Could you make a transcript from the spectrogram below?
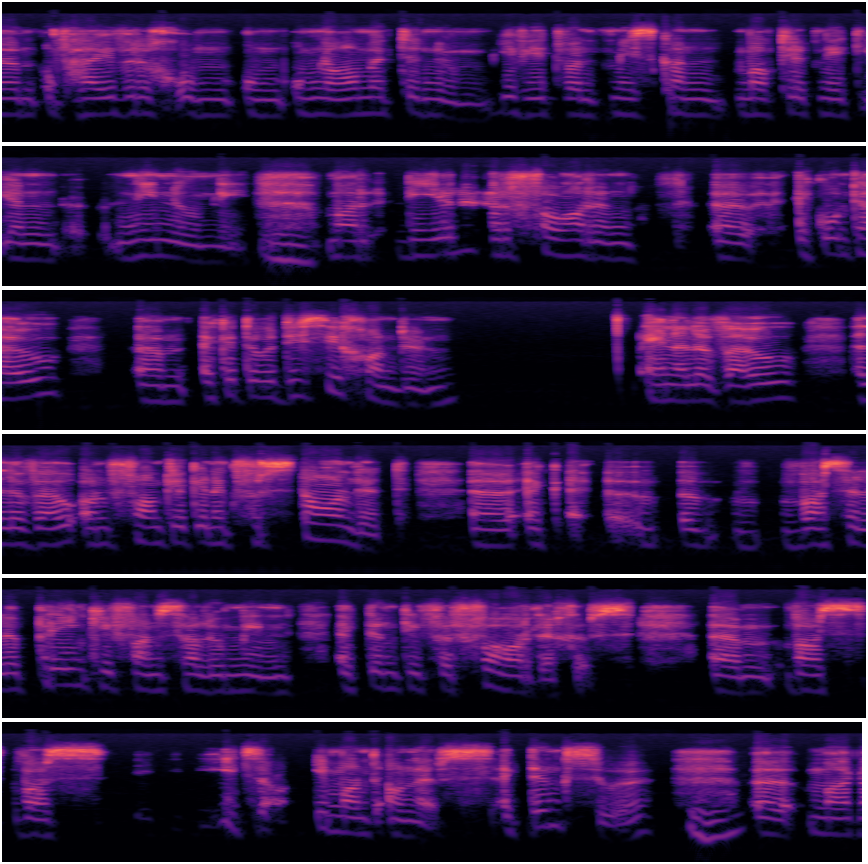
um, of huiwerig om om om name te noem. Jy weet want mense kan maklik net een nie noem nie. Ja. Maar die hele ervaring, uh, ek onthou, um, ek het 'n audisie gaan doen en hulle wou hulle wou aanvanklik en ek verstaan dit uh, ek uh, uh, was hulle prentjie van Salomon ek dink die vervaardigers um, was was iets iemand anders ek dink so mm -hmm. uh, maar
